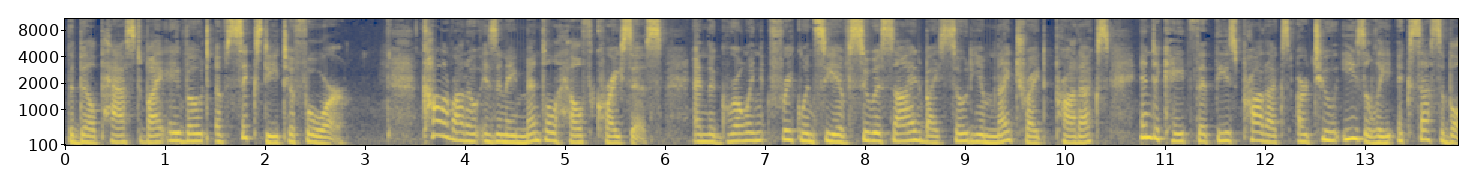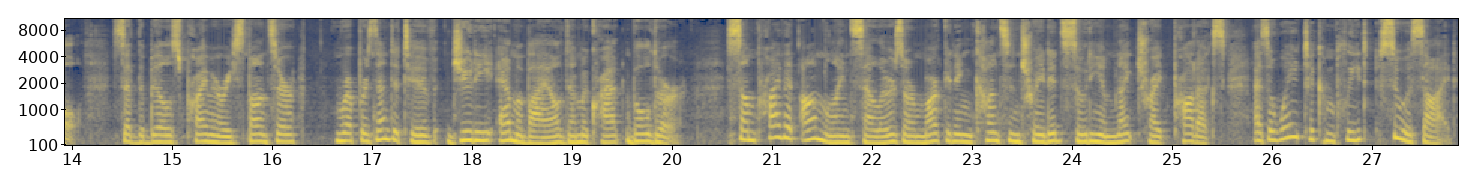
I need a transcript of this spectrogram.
The bill passed by a vote of 60 to 4. Colorado is in a mental health crisis, and the growing frequency of suicide by sodium nitrite products indicates that these products are too easily accessible, said the bill's primary sponsor, Representative Judy Amabile, Democrat Boulder. Some private online sellers are marketing concentrated sodium nitrite products as a way to complete suicide,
